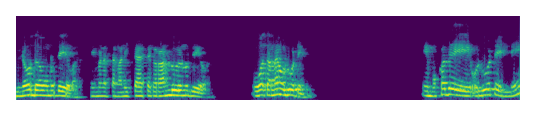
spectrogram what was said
විනෝද වුණු දේවල්. එහෙම නැත්නම් අනිත් අයට කරඬු වෙනු දේවල්. ඕවා තමයි ඔළුවට එන්නේ. ඒ මොකද ඒ ඔළුවට එන්නේ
